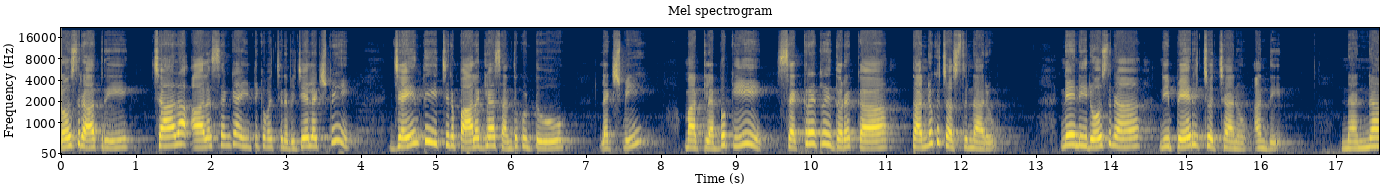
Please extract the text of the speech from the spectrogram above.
రోజు రాత్రి చాలా ఆలస్యంగా ఇంటికి వచ్చిన విజయలక్ష్మి జయంతి ఇచ్చిన పాల గ్లాస్ అందుకుంటూ లక్ష్మి మా క్లబ్కి సెక్రటరీ దొరక్క తన్నుకు చస్తున్నారు. నేను ఈ రోజున నీ పేరిచ్చొచ్చాను అంది. నన్నా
